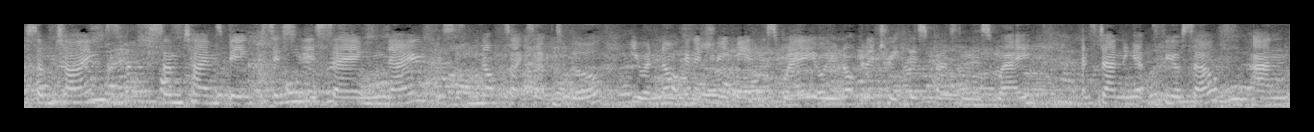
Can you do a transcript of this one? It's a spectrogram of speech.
Sometimes, sometimes being persistent is saying no, this is not acceptable. You are not going to treat me in this way, or you're not going to treat this person this way, and standing up for yourself. And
